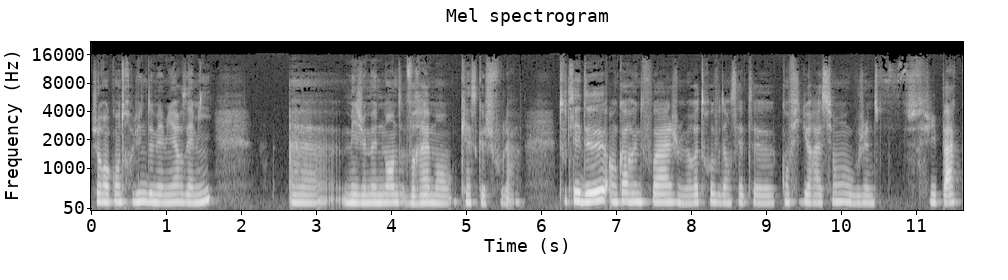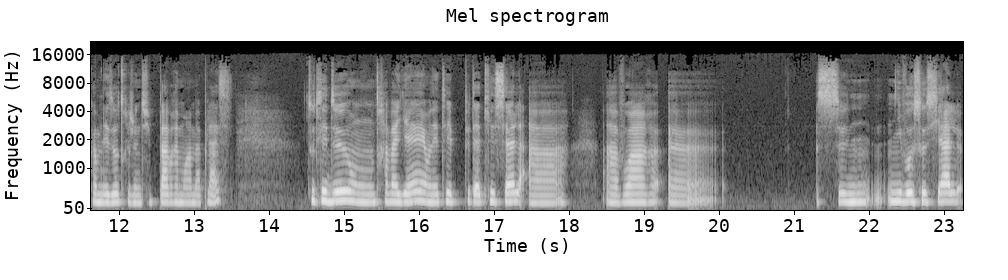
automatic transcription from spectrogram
je rencontre l'une de mes meilleures amies, euh, mais je me demande vraiment qu'est-ce que je fous là. Toutes les deux, encore une fois, je me retrouve dans cette configuration où je ne suis pas comme les autres et je ne suis pas vraiment à ma place. Toutes les deux, on travaillait et on était peut-être les seules à, avoir euh, ce niveau social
